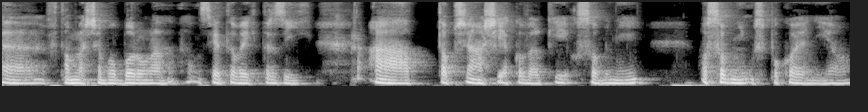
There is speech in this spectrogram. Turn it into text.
eh, v tom našem oboru na světových trzích. A to přináší jako velký osobní, osobní uspokojení. Jo.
